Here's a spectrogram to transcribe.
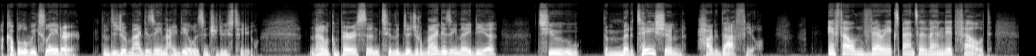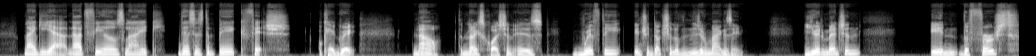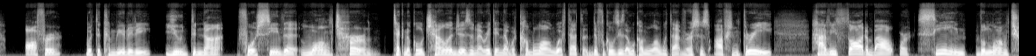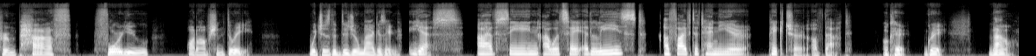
a couple of weeks later, the digital magazine idea was introduced to you. Now, in comparison to the digital magazine idea to the meditation, how did that feel? It felt very expansive and it felt like, yeah, that feels like this is the big fish. Okay, great. Now, the next question is with the introduction of the digital magazine, you had mentioned in the first offer with the community, you did not foresee the long term technical challenges and everything that would come along with that, the difficulties that would come along with that versus option three. Have you thought about or seen the long term path for you on option three, which is the digital magazine? Yes. I have seen, I would say, at least a five to 10 year picture of that. Okay, great. Now,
